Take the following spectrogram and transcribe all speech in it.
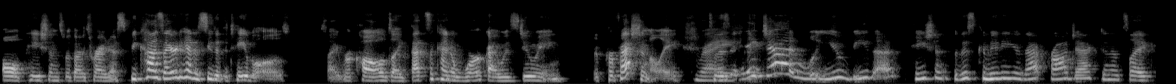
all patients with arthritis because i already had a seat at the table so I recalled like that's the kind of work I was doing professionally. Right. So I said, hey Jen, will you be that patient for this committee or that project? And it's like,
